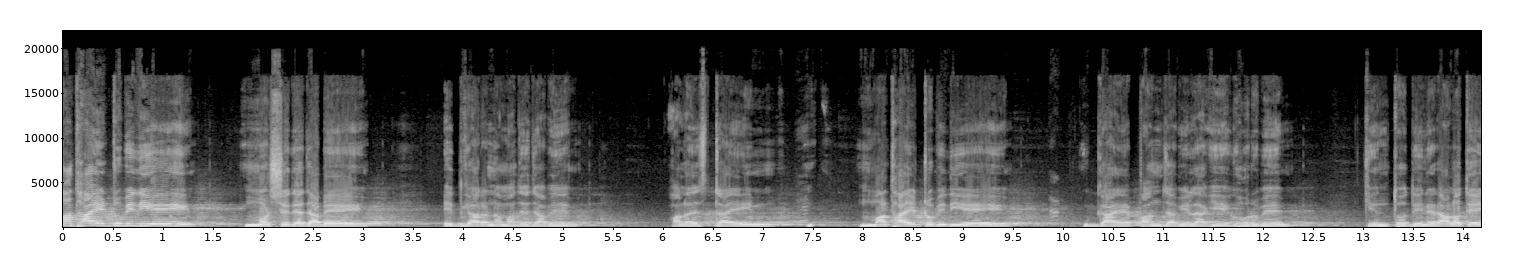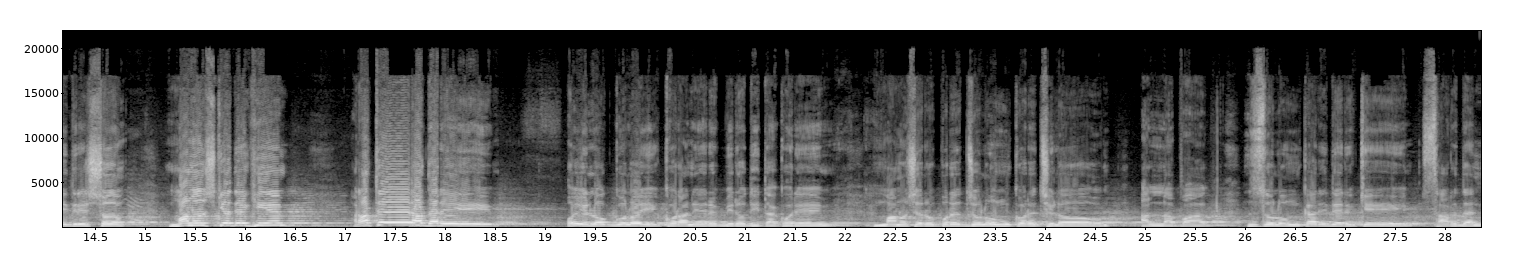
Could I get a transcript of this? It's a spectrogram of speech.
মাথায় টুপি দিয়ে মসজিদে যাবে, ঈদগার নামাজে যাবে। অলওয়েজ টাইম মাথায় টুপি দিয়ে গায়ে পাঞ্জাবি লাগিয়ে ঘুরবে। কিন্তু দিনের আলোতে এই দৃশ্য মানুষকে দেখিয়ে রাতের আধারে ওই লোকগুলোই কোরআনের বিরোধিতা করে, মানুষের উপরে জুলুম করেছিল। আল্লাহ পাক জুলুমকারীদেরকে সার দেন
